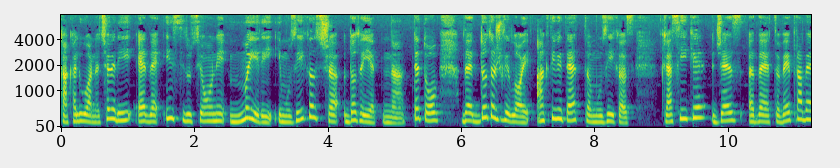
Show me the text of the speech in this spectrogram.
ka kaluar në Qeveri edhe institucioni më i ri i muzikës që do të jetë në Tetovë dhe do të zhvillojë aktivitet të muzikës klasike, jazz dhe të veprave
